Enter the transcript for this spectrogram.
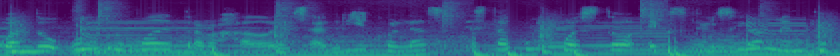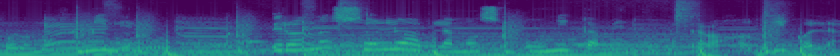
cuando un grupo de trabajadores agrícolas está compuesto exclusivamente por una familia. Pero no solo hablamos únicamente de trabajo agrícola,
